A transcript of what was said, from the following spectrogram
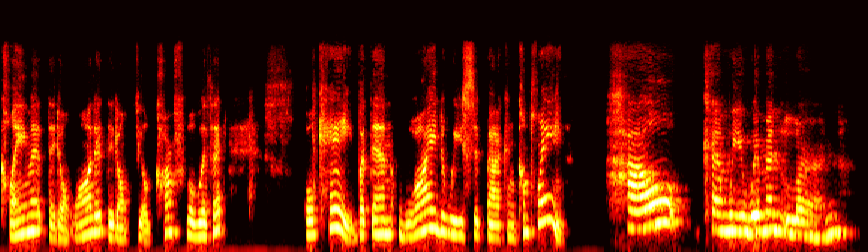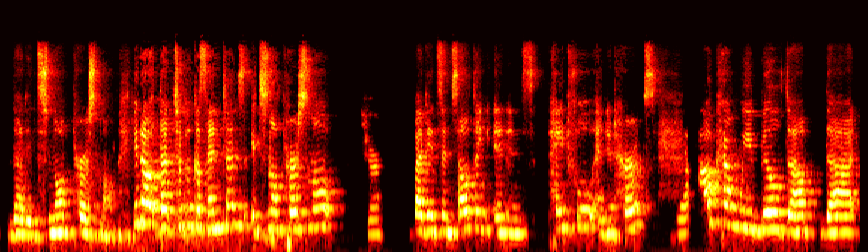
claim it, they don't want it, they don't feel comfortable with it. Okay, but then why do we sit back and complain? How can we women learn that it's not personal? You know, that typical sentence, it's not personal. Sure. But it's insulting and it's painful and it hurts. Yep. How can we build up that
